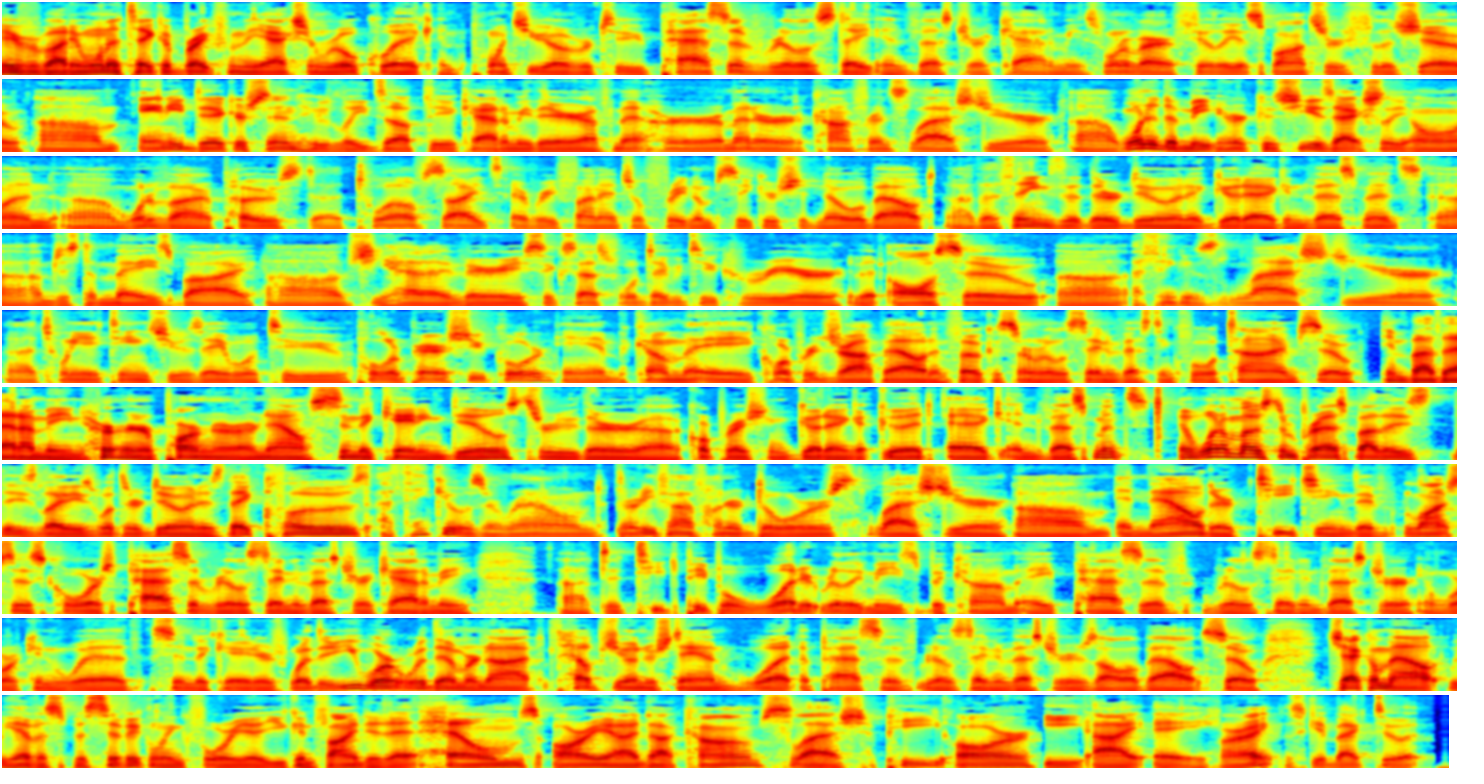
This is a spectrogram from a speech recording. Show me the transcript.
Hey, everybody, I want to take a break from the action real quick and point you over to Passive Real Estate Investor Academy. It's one of our affiliate sponsors for the show. Um, Annie Dickerson, who leads up the academy there, I've met her. I met her at a conference last year. Uh, wanted to meet her because she is actually on uh, one of our posts uh, 12 sites every financial freedom seeker should know about. Uh, the things that they're doing at Good Egg Investments, uh, I'm just amazed by. Uh, she had a very successful W 2 career, but also, I think it was last year, 2018 she was able to pull her parachute cord and become a corporate dropout and focus on real estate investing full time. So, and by that I mean her and her partner are now syndicating deals through their uh, corporation Good Egg, Good Egg Investments. And what I'm most impressed by these these ladies, what they're doing is they closed, I think it was around 3,500 doors last year, um, and now they're teaching. They've launched this course, Passive Real Estate Investor Academy uh, to teach people what it really means to become a passive real estate investor and working with syndicators. Whether you work with them or not, helps you understand what a passive real estate investor is all about. So check them out. We have a specific link for you. You can find it at helmsrei.com slash P-R-E-I-A. All right, let's get back to it.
